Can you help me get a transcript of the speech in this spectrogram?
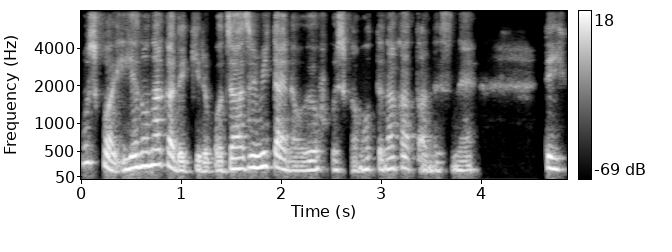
もしくは家の中で着るこうジャージみたいなお洋服しか持ってなかったんですね。で、育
